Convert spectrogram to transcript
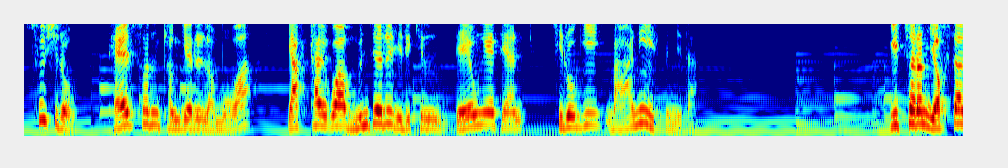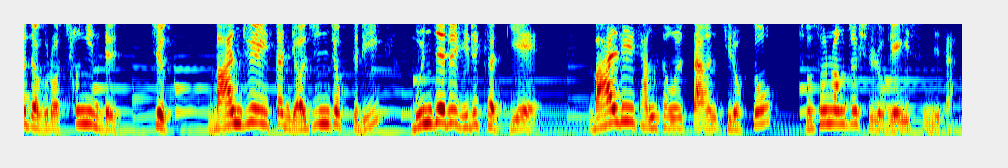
수시로 대조선 경계를 넘어와 약탈과 문제를 일으키는 내용에 대한 기록이 많이 있습니다. 이처럼 역사적으로 청인들, 즉 만주에 있던 여진족들이 문제를 일으켰기에 만리장성을 쌓은 기록도 조선왕조실록에 있습니다.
